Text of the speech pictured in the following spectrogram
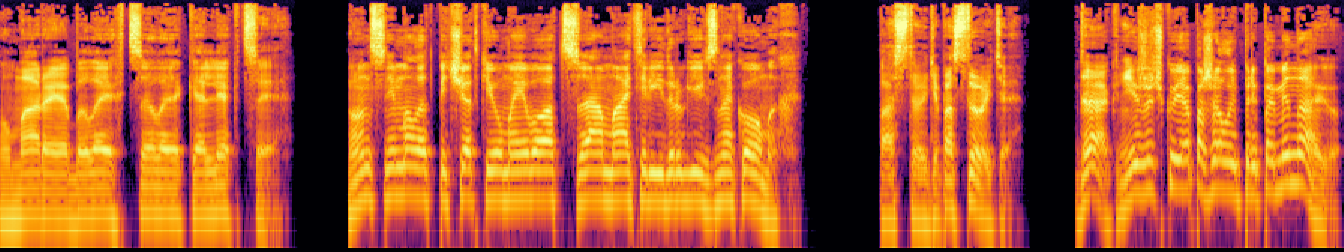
У Мария была их целая коллекция. Он снимал отпечатки у моего отца, матери и других знакомых. Постойте, постойте. Да, книжечку я, пожалуй, припоминаю.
